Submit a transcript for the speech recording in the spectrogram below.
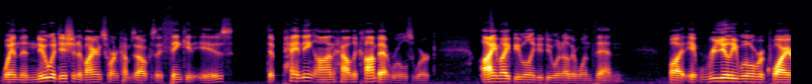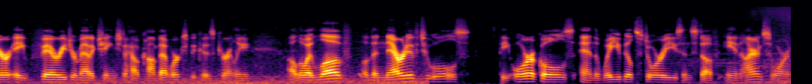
when the new edition of Ironsworn comes out, because I think it is, depending on how the combat rules work, I might be willing to do another one then. But it really will require a very dramatic change to how combat works, because currently, although I love the narrative tools the oracles and the way you build stories and stuff in Ironsworn,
